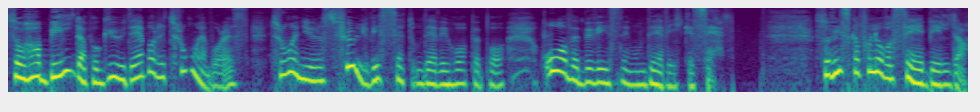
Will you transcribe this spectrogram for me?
Så å ha bilder på Gud det er bare troen vår. Troen gjør oss full visshet om det vi håper på. Overbevisning om det vi ikke ser. Så vi skal få lov å se bilder.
